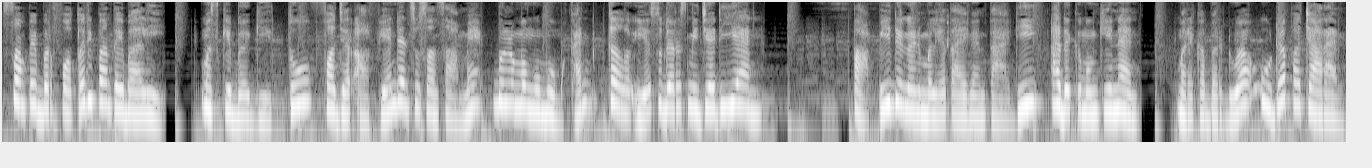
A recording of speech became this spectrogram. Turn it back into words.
sampai berfoto di pantai Bali. Meski begitu, Fajar Alfian dan Susan Sameh belum mengumumkan kalau ia sudah resmi jadian. Tapi dengan melihat tayangan tadi, ada kemungkinan mereka berdua udah pacaran.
